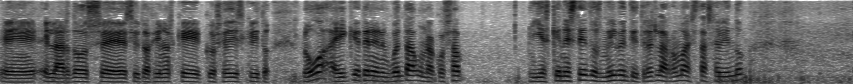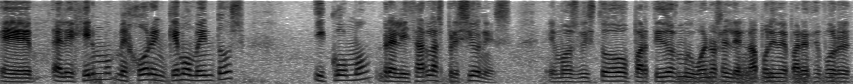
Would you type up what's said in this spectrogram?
eh, en las dos eh, situaciones que, os he descrito. Luego hay que tener en cuenta una cosa, y es que en este 2023 la Roma está sabiendo eh, elegir mejor en qué momentos y cómo realizar las presiones. Hemos visto partidos muy buenos, el del Napoli me parece por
